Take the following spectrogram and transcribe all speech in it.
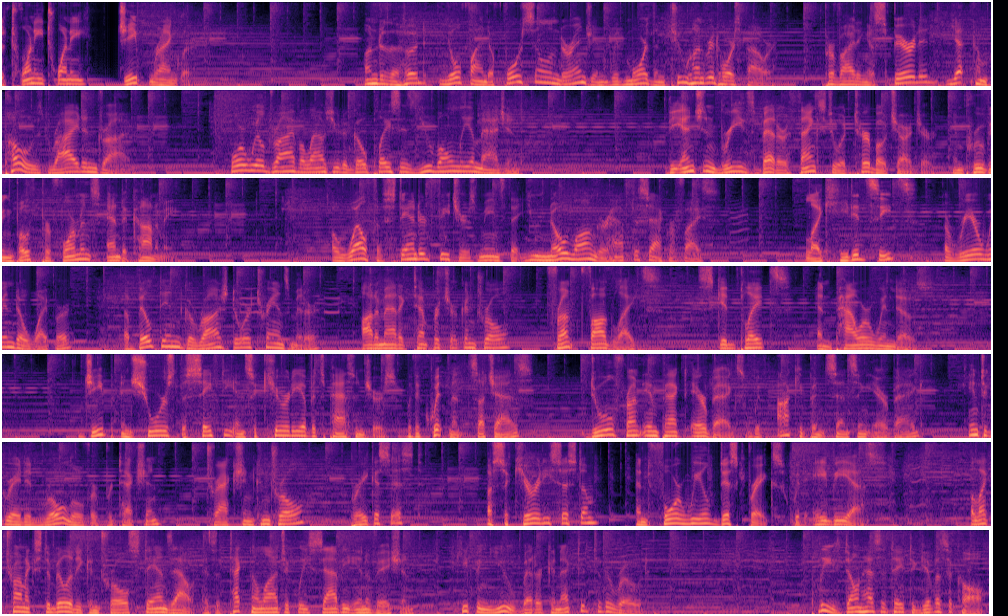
the 2020 Jeep Wrangler. Under the hood, you'll find a four-cylinder engine with more than 200 horsepower, providing a spirited yet composed ride and drive. Four-wheel drive allows you to go places you've only imagined. The engine breathes better thanks to a turbocharger, improving both performance and economy. A wealth of standard features means that you no longer have to sacrifice, like heated seats, a rear window wiper, a built-in garage door transmitter, automatic temperature control, front fog lights, skid plates, and power windows. Jeep ensures the safety and security of its passengers with equipment such as dual front impact airbags with occupant sensing airbag, integrated rollover protection, traction control, brake assist, a security system, and four-wheel disc brakes with ABS. Electronic stability control stands out as a technologically savvy innovation, keeping you better connected to the road. Please don't hesitate to give us a call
